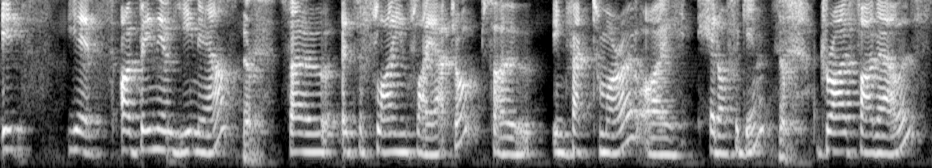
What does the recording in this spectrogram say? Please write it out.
it's yes, I've been there a year now. Yep. So it's a fly in, fly out job. So in fact, tomorrow I head off again, Yep. drive five hours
